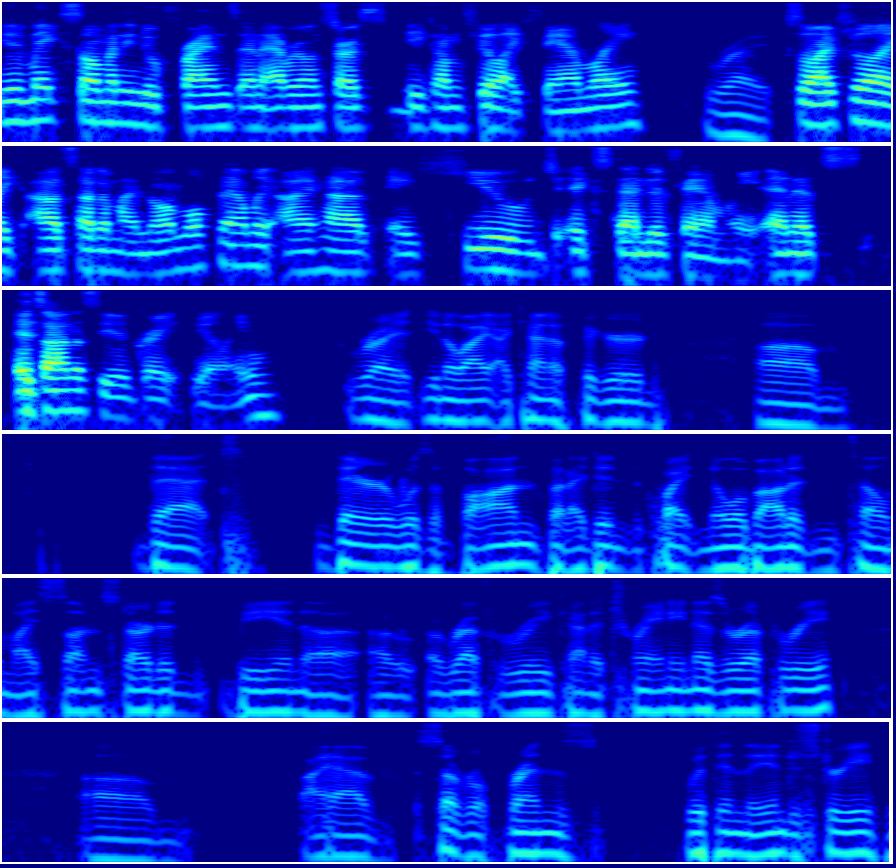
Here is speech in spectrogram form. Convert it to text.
you make so many new friends, and everyone starts to become feel like family. Right. So I feel like outside of my normal family, I have a huge extended family, and it's it's honestly a great feeling. Right. You know, I, I kind of figured um, that there was a bond, but I didn't quite know about it until my son started being a, a, a referee, kind of training as a referee. Um, I have several friends within the industry,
